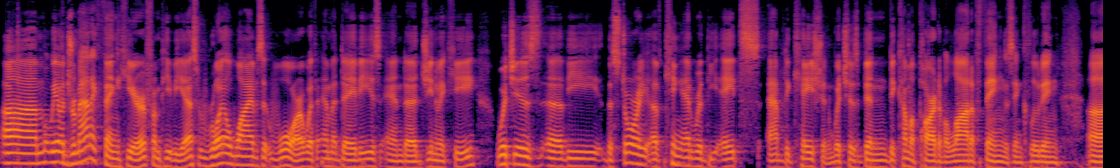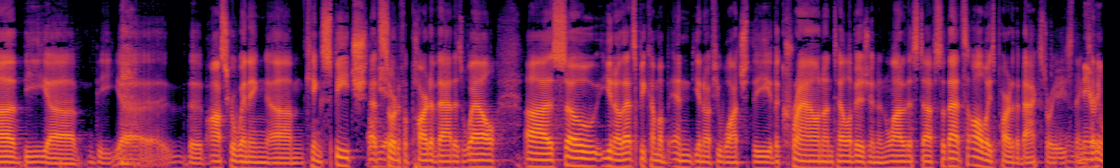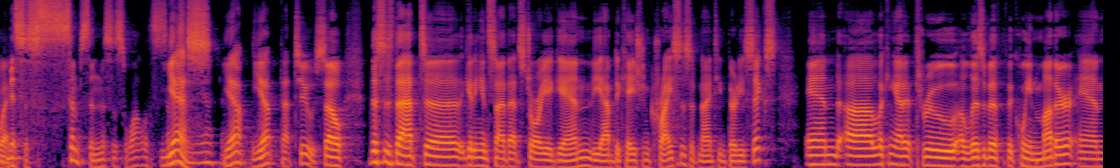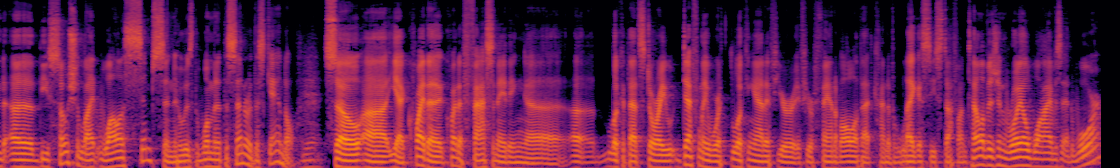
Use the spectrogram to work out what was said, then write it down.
Um, we have a dramatic thing here from PBS: Royal Wives at War with Emma Davies and uh, Gina McKee, which is uh, the the story of King Edward VIII's abdication, which has been become a part of a lot of things, including uh, the uh, the uh, the Oscar-winning um, King's Speech. That's yeah. sort of a part of that as well. Uh, so you know that's become a and you know if you watch the the Crown on television and a lot of this stuff, so that's always part of the backstory of these things. Mary, anyway, Mrs. Simpson, Mrs. Wallis. Simpson, Yes. yeah. Yeah. Yep. That too. So this is that uh, getting inside that story again, the abdication crisis of 1936, and uh, looking at it through Elizabeth, the Queen Mother, and uh, the socialite Wallis Simpson, who is the woman at the center of the scandal. So uh, yeah, quite a quite a fascinating uh, uh, look at that story. Definitely worth looking at if you're if you're a fan of all of that kind of legacy stuff on television. Royal Wives at War.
